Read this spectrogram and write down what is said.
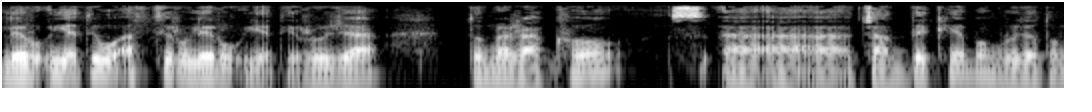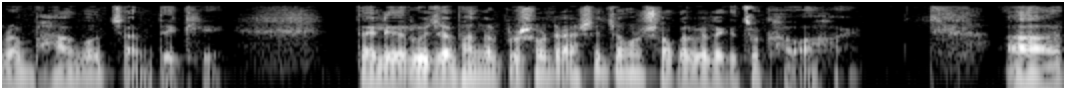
লেরু ইয়াতি ও আফতিরু লেরু ইয়াতি রোজা তোমরা রাখো চাঁদ দেখে এবং রোজা তোমরা ভাঙো চাঁদ দেখে। তাইলে রোজা ভাঙার প্রশ্নটা আসে যখন সকালবেলা কিছু খাওয়া হয়। আর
